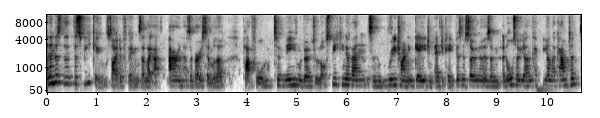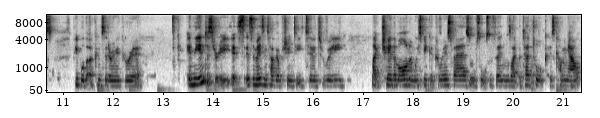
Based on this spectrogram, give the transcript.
and then there's the, the speaking side of things. That like Aaron has a very similar platform to me. We both do a lot of speaking events and really try and engage and educate business owners and, and also young young accountants, people that are considering a career in the industry. It's it's amazing to have the opportunity to to really like cheer them on. And we speak at careers fairs and all sorts of things. Like the TED Talk is coming out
